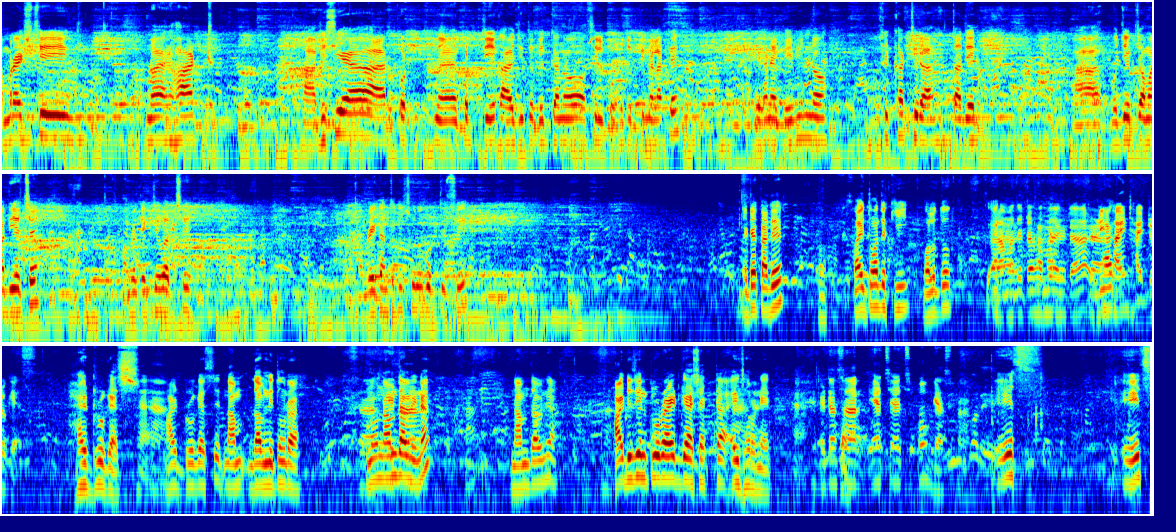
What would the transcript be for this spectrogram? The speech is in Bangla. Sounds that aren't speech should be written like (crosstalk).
আমরা এসেছি নয়ারহাট ভিসিআর কর্তৃক আয়োজিত বিজ্ঞান ও শিল্প প্রযুক্তি মেলাতে। এখানে বিভিন্ন শিক্ষার্থীরা তাদের প্রজেক্ট জমা দিয়েছে। আমরা দেখতে পাচ্ছি। আমরা এখান থেকে শুরু করতেছি। এটা কাদের? ভাই তোমাদের কি বলো তো? আমাদেরটা হলো একটা রিফাইন্ড হাইড্রো গ্যাস হাইড্রোগ্যাসের হ্যাঁ। গ্যাসের নাম দামনি তোমরা? কোনো নাম দামনি না? নাম দামনি হাইড্রোজেন ক্লোরাইড গ্যাস একটা এই ধরনের। এটা sir H H O gas S S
